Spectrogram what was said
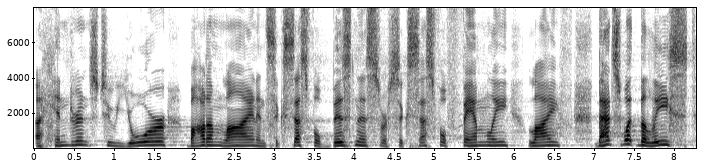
a hindrance to your bottom line and successful business or successful family life. That's what the least,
